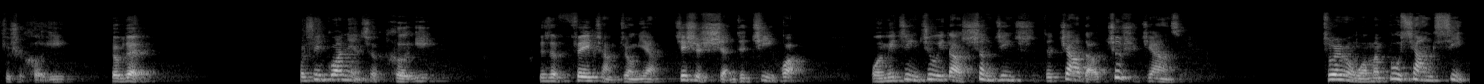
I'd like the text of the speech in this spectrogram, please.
就是合一，对不对？核心观念是合一，这是非常重要。这是神的计划。我们已经注意到圣经的教导就是这样子。虽然我们不相信，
